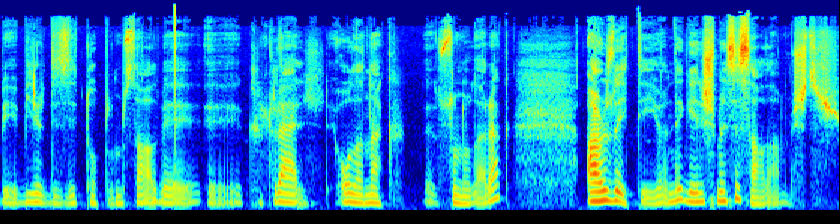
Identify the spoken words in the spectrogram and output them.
bir dizi toplumsal ve kültürel olanak sunularak arzu ettiği yönde gelişmesi sağlanmıştır.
